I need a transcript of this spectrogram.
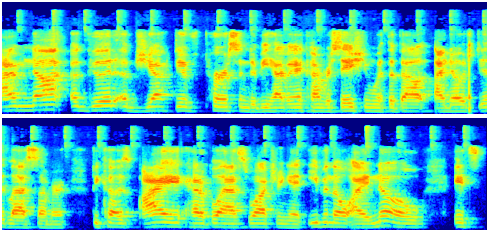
I'm not a good objective person to be having a conversation with about I know what you did last summer because I had a blast watching it, even though I know it's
